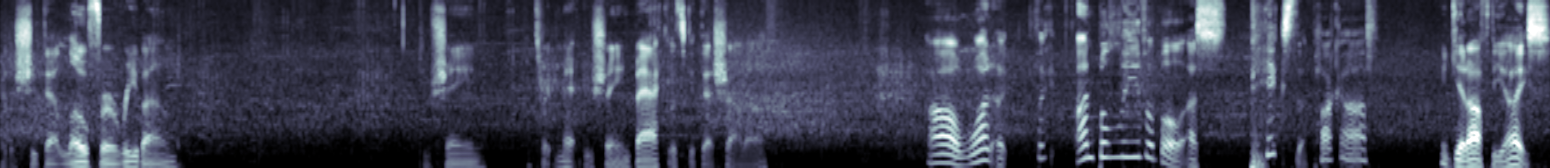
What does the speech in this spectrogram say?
Got to shoot that low for a rebound. Duchene. That's right, Matt Duchene back. Let's get that shot off. Oh, what a look! Unbelievable! A picks the puck off and get off the ice.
